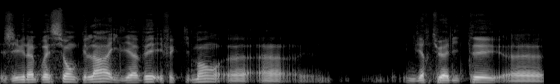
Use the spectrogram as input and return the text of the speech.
j'ai eu l'impression que là, il y avait effectivement euh, un, une virtualité, euh,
